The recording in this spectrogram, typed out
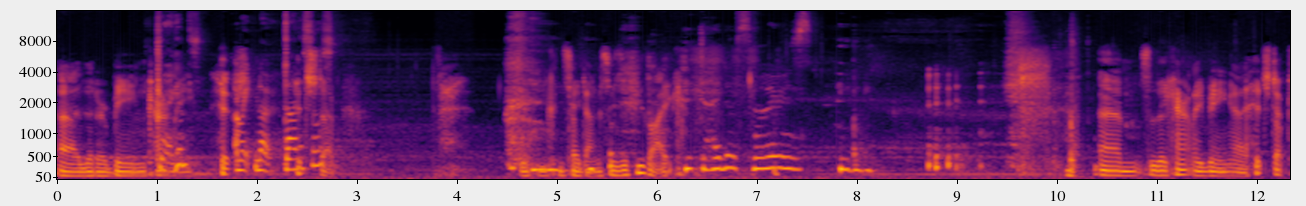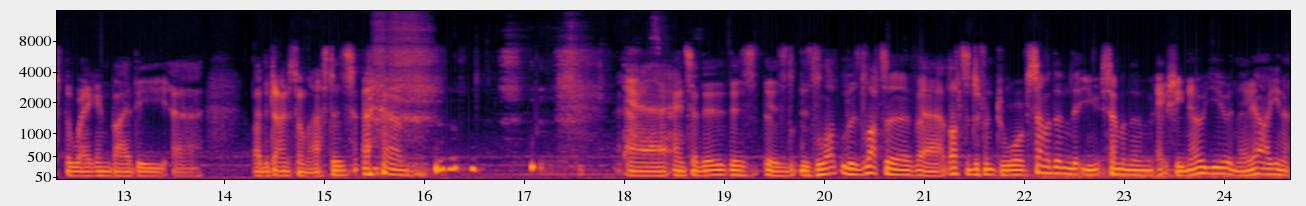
uh, that are being currently Dragons? hitched, I mean, no, dinosaurs? up. You can say dinosaurs if you like. Dinosaurs. Um, so they're currently being uh, hitched up to the wagon by the uh, by the dinosaur masters. um, uh, and so there, there's there's there's lot there's lots of uh, lots of different dwarves. Some of them that you some of them actually know you, and they are you know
